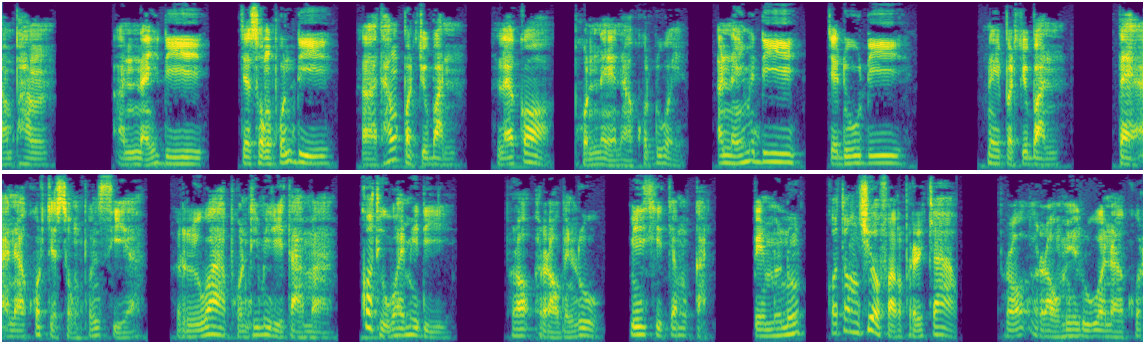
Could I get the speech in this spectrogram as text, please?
ลำพัง อันไหนดีจะส่งผลดีทั้งปัจจุบัน แล้วก็ผลในอนาคตด้วย อันไหนไม่ดีจะดูดี ในปัจจุบัน แต่อนาคตจะส่งผลเสีย หรือว่าผลที่ไม่ดีตามมา ก็ถือว่าไม่ดี เพราะเราเป็นลูกมีขีดจำกัด เป็นมนุษย์ก็ต้องเชื่อฟังพระเจ้า เพราะเราไม่รู้อนาคต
